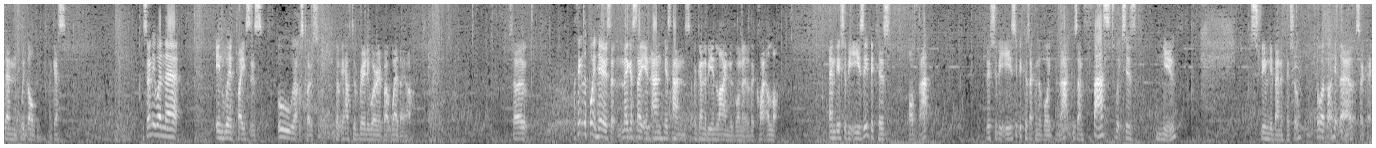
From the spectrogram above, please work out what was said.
then we're golden, I guess. It's only when they're in weird places. Ooh, that was close. That we have to really worry about where they are. So, I think the point here is that Mega Satan and his hands are going to be in line with one another quite a lot. Embia should be easy because of that. This should be easy because I can avoid that because I'm fast, which is new. Extremely beneficial. Oh, I got hit there, that's okay.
